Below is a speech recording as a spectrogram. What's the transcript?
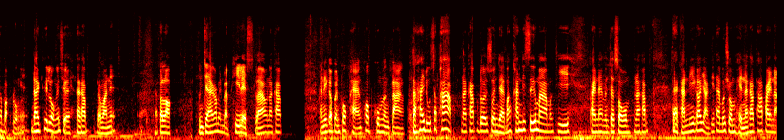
ก็ปรับลงนี้ได้ขึ้นลงเฉยๆนะครับประมาณนี้แล้วก็ล็อกกุญแจก็เป็นแบบ keyless แล้วนะครับอันนี้ก็เป็นพวกแผงควบคุมต่างๆ แต่ให้ดูสภาพนะครับ โดยส่วนใหญ่บางคันที่ซื้อมาบางทีภายในมันจะโทรมนะครับ แต่คันนี้ก็อย่างที่ท่านผู้ชมเห็นนะครับ ถ้าภายใน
